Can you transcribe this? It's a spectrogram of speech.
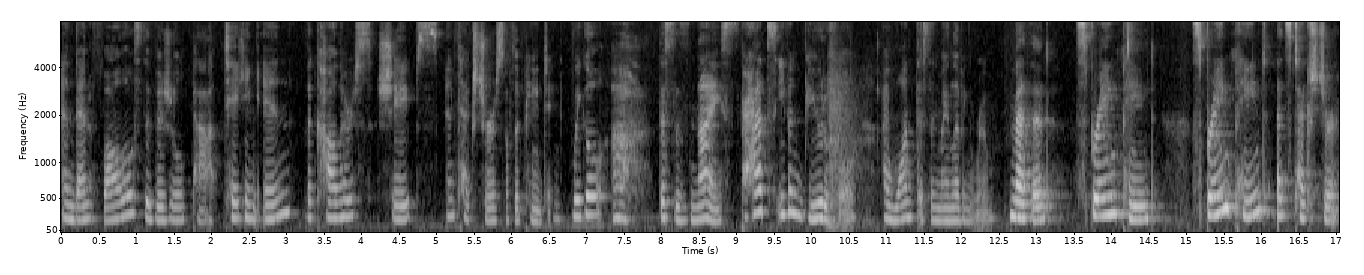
and then follows the visual path, taking in the colors, shapes, and textures of the painting. We go, ah, oh, this is nice, perhaps even beautiful. I want this in my living room. Method Spraying paint. Spraying paint adds texture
